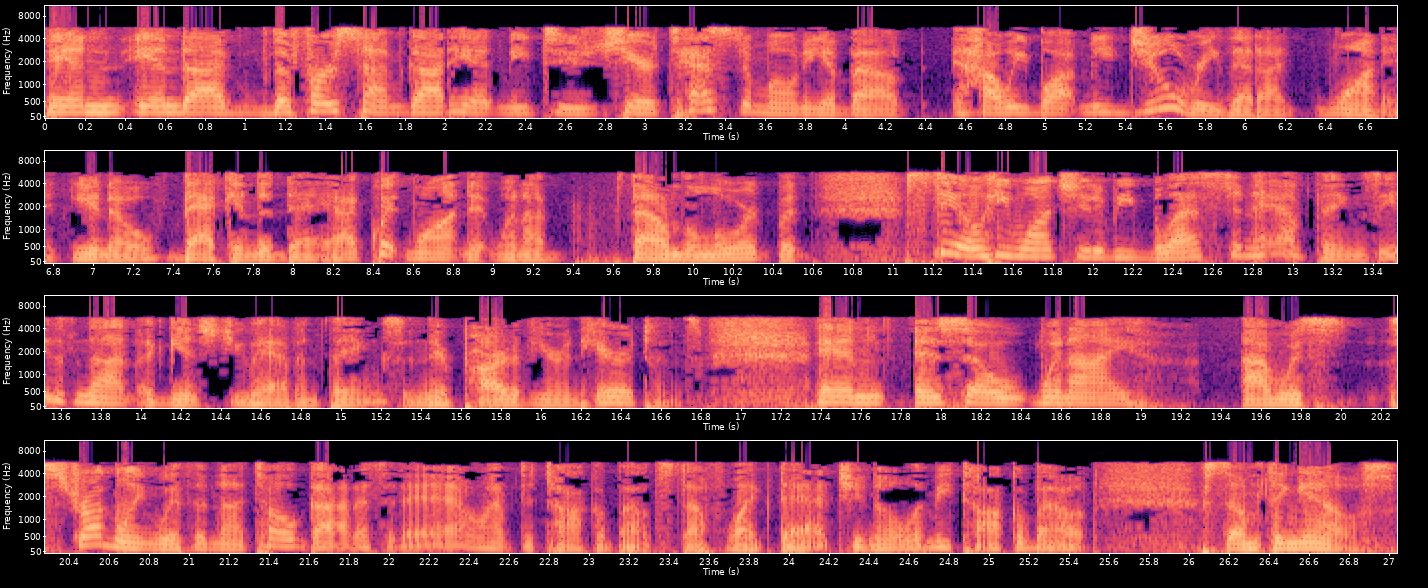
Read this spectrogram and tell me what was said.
And and I, the first time God had me to share testimony about how He bought me jewelry that I wanted, you know, back in the day. I quit wanting it when I found the Lord, but still, He wants you to be blessed and have things. He's not against you having things, and they're part of your inheritance. And and so when I I was struggling with it and I told God, I said, I don't have to talk about stuff like that, you know, let me talk about something else.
